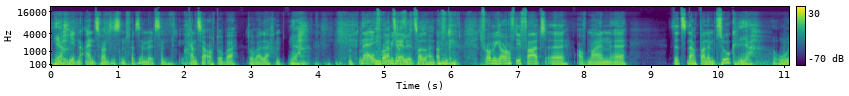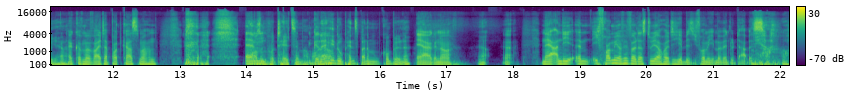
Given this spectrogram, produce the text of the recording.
Ja. Wenn du jeden 21. versemmelst, dann kannst du auch drüber, drüber lachen. Ja. Naja, ich Um freue mich auf jeden Fall. Ich freue mich auch auf die Fahrt, äh, auf meinen äh, Sitznachbarn im Zug. Ja, oh ja. Da können wir weiter Podcast machen. Aus dem ähm, Hotelzimmer. genau. Genau. Nee, du pennst bei einem Kumpel, ne? ja, genau. Ja. ja. Naja, Andi, ähm, ich freue mich auf jeden Fall, dass du ja heute hier bist. Ich freue mich immer, wenn du da bist. Ja, oh,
